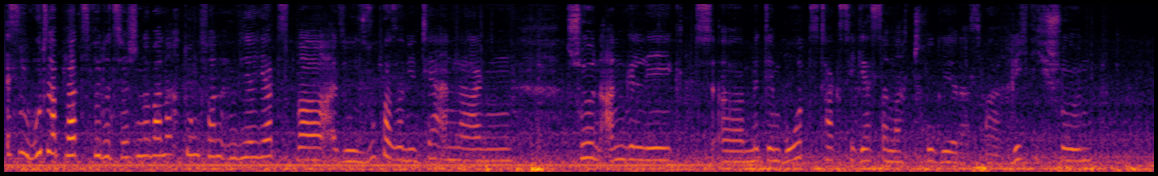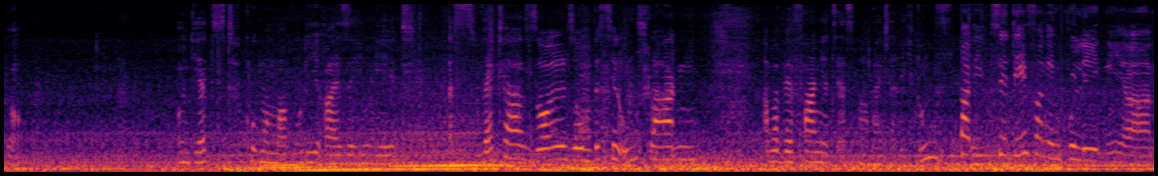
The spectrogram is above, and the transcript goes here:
ist ein guter Platz für eine Zwischenübernachtung, fanden wir jetzt. War also super Sanitäranlagen, schön angelegt. Äh, mit dem Bootstaxi gestern nach Trugir, das war richtig schön. Ja. Und jetzt gucken wir mal, wo die Reise hingeht. Das Wetter soll so ein bisschen umschlagen, aber wir fahren jetzt erstmal weiter Richtung Süden. Mal die CD von dem Kollegen hier an,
